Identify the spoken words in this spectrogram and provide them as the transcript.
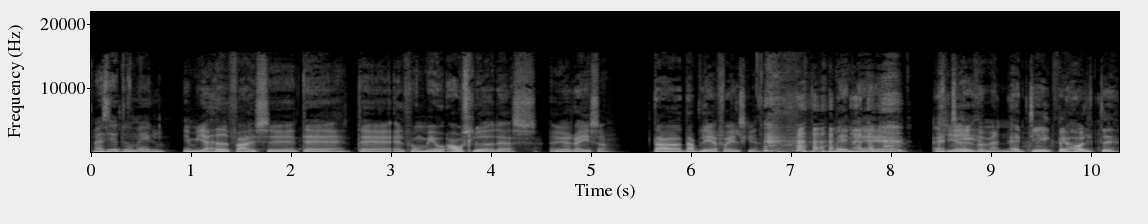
Hvad siger du, Mikkel? Jamen, jeg havde faktisk, øh, da, da Alfa Romeo afslørede deres øh, racer, der, der blev jeg forelsket. men, øh, at de, ikke, at de ikke beholdt det,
